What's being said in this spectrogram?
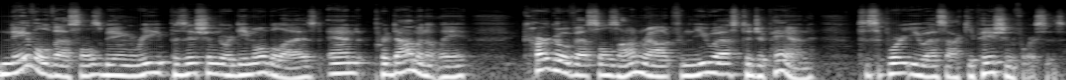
naval vessels being repositioned or demobilized, and predominantly cargo vessels en route from the U.S. to Japan to support U.S. occupation forces.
